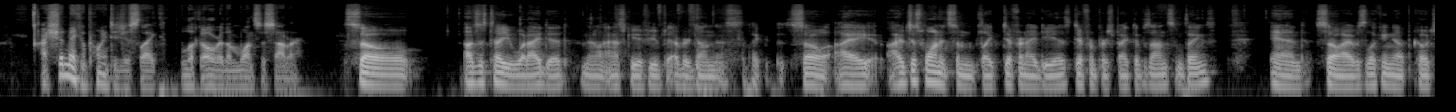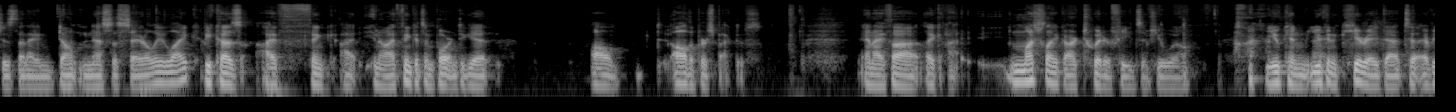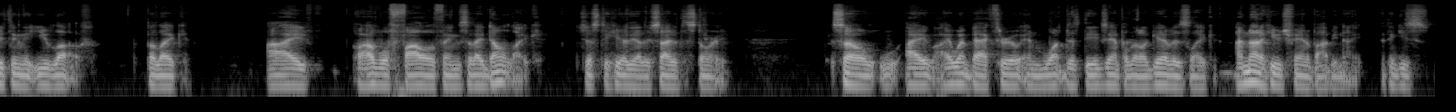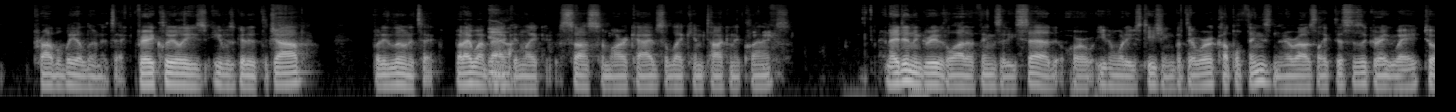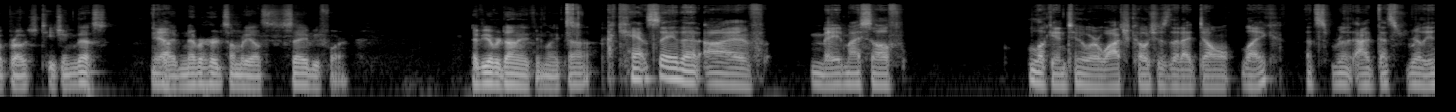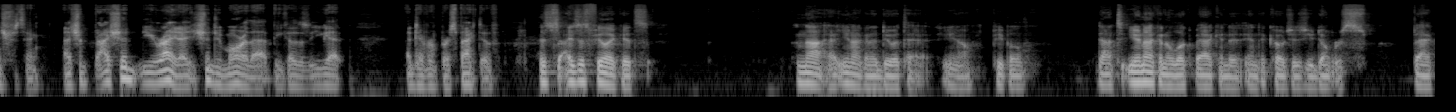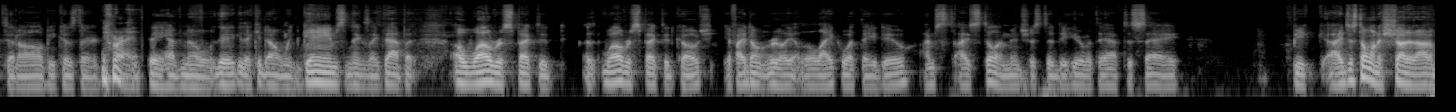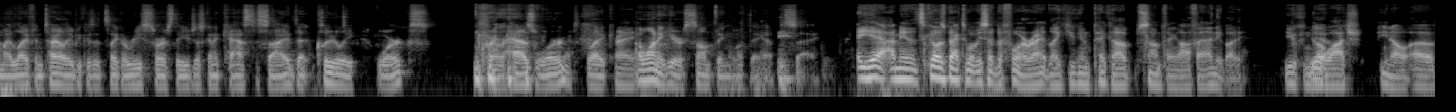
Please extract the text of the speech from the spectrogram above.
I should make a point to just like look over them once a summer. So I'll just tell you what I did, and then I'll ask you if you've ever done this. Like, so I I just wanted some like different ideas, different perspectives on some things, and so I was looking up coaches that I don't necessarily like because I think I you know I think it's important to get all all the perspectives, and I thought like I, much like our Twitter feeds, if you will, you can you can curate that to everything that you love, but like I I will follow things that I don't like just to hear the other side of the story. So I I went back through and what does the example that I'll give is like I'm not a huge fan of Bobby Knight. I think he's probably a lunatic. Very clearly he was good at the job, but a lunatic. But I went yeah. back and like saw some archives of like him talking to clinics. And I didn't agree with a lot of things that he said or even what he was teaching, but there were a couple things in there where I was like, this is a great way to approach teaching this. Yeah. I've never heard somebody else say before. Have you ever done anything like that? I can't say that I've made myself look into or watch coaches that I don't like. That's really I, that's really interesting. I should I should you're right. I should do more of that because you get a different perspective. It's, I just feel like it's not you're not going to do it to you know people. Not to, you're not going to look back into into coaches you don't respect at all because they're right. They have no they they don't win games and things like that. But a well respected well respected coach, if I don't really like what they do, I'm I still am interested to hear what they have to say. Be, I just don't want to shut it out of my life entirely because it's like a resource that you're just going to cast aside that clearly works or has worked. Like right. I want to hear something what they have to say. Yeah, I mean, it goes back to what we said before, right? Like you can pick up something off of anybody. You can go yeah. watch, you know, a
